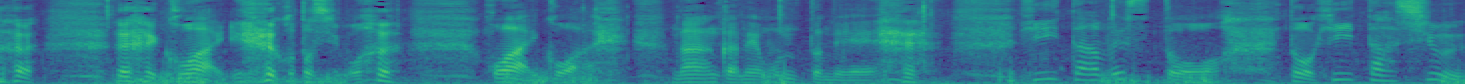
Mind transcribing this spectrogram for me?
怖い。今年も。怖い、怖い。なんかね、ほんとね、ヒーターベストとヒーターシュー、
